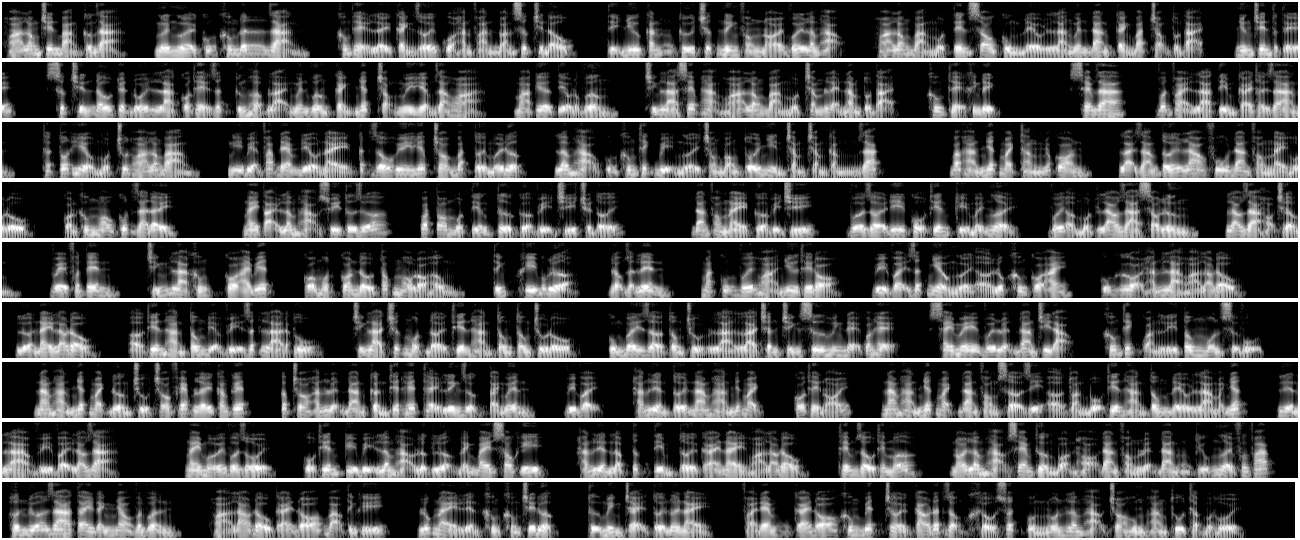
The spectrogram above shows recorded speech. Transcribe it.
Hóa long trên bảng cường giả, người người cũng không đơn giản, không thể lấy cảnh giới của hắn phán đoán sức chiến đấu, tỉ như căn cứ trước ninh phong nói với lâm hạo, hóa long bảng một tên sau cùng đều là nguyên đan cảnh bắt trọng tồn tại, nhưng trên thực tế, sức chiến đấu tuyệt đối là có thể rất cứng hợp lại nguyên vương cảnh nhất trọng nguy hiểm ra hỏa, mà kia tiểu độc vương, chính là xếp hạng hóa long bảng một trăm lẻ năm tồn tại, không thể khinh địch. Xem ra vẫn phải là tìm cái thời gian, thật tốt hiểu một chút hóa long bảng, nghĩ biện pháp đem điều này cất giấu uy hiếp cho bắt tới mới được, lâm hạo cũng không thích bị người trong bóng tối nhìn chằm chằm cảm giác. Bác hàn nhất mạch thằng nhóc con, lại dám tới lao phu đan phòng này hồ đồ, còn không mau cút ra đây. Ngay tại lâm hạo suy tư giữa, quát to một tiếng từ cửa vị trí chuyển tới. Đan phòng này cửa vị trí, vừa rời đi cổ thiên kỳ mấy người, với ở một lao già sau lưng, lao già họ trầm, về phần tên, chính là không có ai biết, có một con đầu tóc màu đỏ hồng, tính khí bốc lửa, động dẫn lên, mặt cũng với hỏa như thế đỏ, vì vậy rất nhiều người ở lúc không có ai, cũng cứ gọi hắn là hỏa lao đầu lựa này lao đầu, ở thiên hàn tông địa vị rất là đặc thù, chính là trước một đời thiên hàn tông tông chủ đồ, cùng bây giờ tông chủ là là chân chính sư huynh đệ quan hệ, say mê với luyện đan chi đạo, không thích quản lý tông môn sự vụ. Nam hàn nhất mạch đường chủ cho phép lấy cam kết, cấp cho hắn luyện đan cần thiết hết thể linh dược tài nguyên, vì vậy, hắn liền tới nam hàn nhất mạch, có thể nói, nam hàn nhất mạch đan phòng sở dĩ ở toàn bộ thiên hàn tông đều là mạnh nhất, liền là vì vậy lão giả. Ngay mới vừa rồi, cổ thiên kỳ bị lâm hạo lực lượng đánh bay sau khi, hắn liền lập tức tìm tới cái này hỏa lão đầu, thêm dầu thêm mỡ nói lâm hạo xem thường bọn họ đan phòng luyện đan cứu người phương pháp, hơn nữa ra tay đánh nhau vân vân, hỏa lão đầu cái đó bạo tinh khí, lúc này liền không khống chế được, tự mình chạy tới nơi này, phải đem cái đó không biết trời cao đất rộng khẩu suất của ngôn lâm hạo cho hung hăng thu thập một hồi.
